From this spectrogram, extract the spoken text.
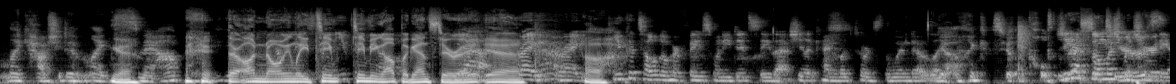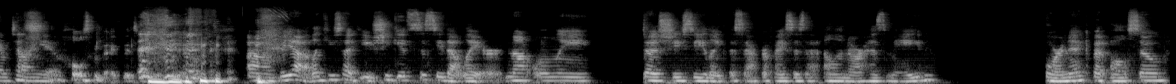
Like, how she didn't, like, Yeah. snap. They're unknowingly team, you teaming tell. up against her, right? Yeah, Yeah. right right Ugh. you could tell though her face when he did say that she like kind of looked towards the window like yeah, like, 'cause you're like holding she back has so the much tears. maturity i'm telling you Holding back the tears. um, but yeah, like you said, you, she gets to see that layer. Not only does she see like the sacrifices that Eleanor has made for Nick, but also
